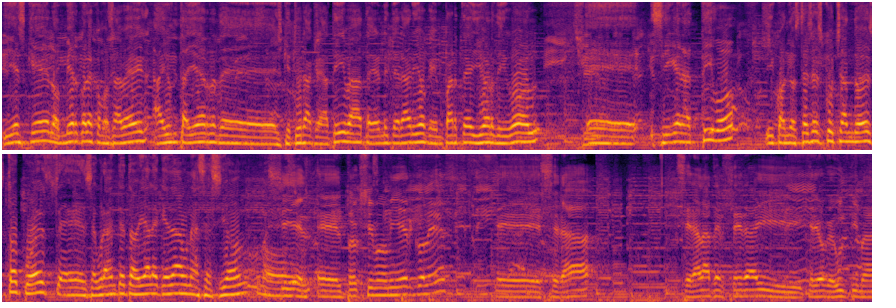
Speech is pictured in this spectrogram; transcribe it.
y es que los miércoles, como sabéis, hay un taller de escritura creativa, taller literario que imparte Jordi Gol. Eh, sigue en activo y cuando estés escuchando esto, pues eh, seguramente todavía le queda una sesión. o- Sí, el, el próximo miércoles será será la tercera y creo que última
